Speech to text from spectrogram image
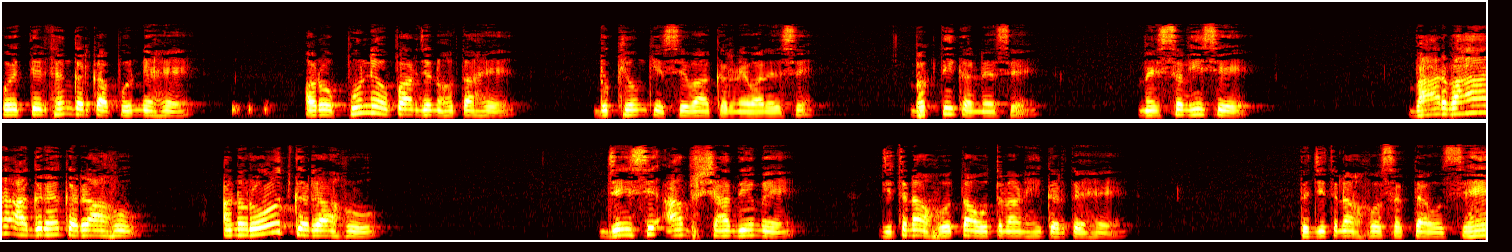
वो तीर्थंकर का पुण्य है और वो पुण्य उपार्जन होता है दुखियों की सेवा करने वाले से, भक्ति करने से। मैं सभी से बार बार आग्रह कर रहा हूँ, अनुरोध कर रहा हूँ, जैसे आप शादी में जितना होता उतना नहीं करते हैं तो जितना हो सकता है उससे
